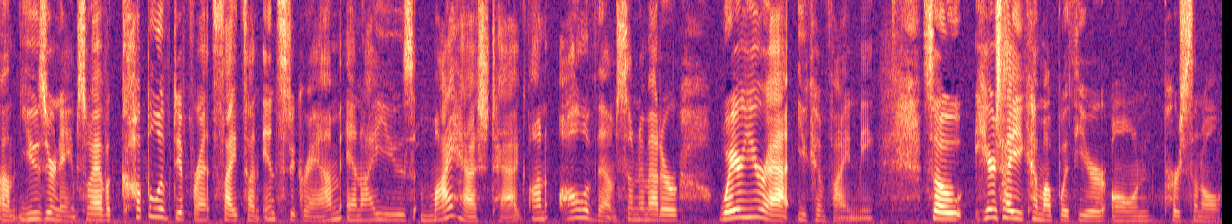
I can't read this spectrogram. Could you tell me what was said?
um, username. So I have a couple of different sites on Instagram and I use my hashtag on all of them. So no matter where you're at, you can find me. So here's how you come up with your own personal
